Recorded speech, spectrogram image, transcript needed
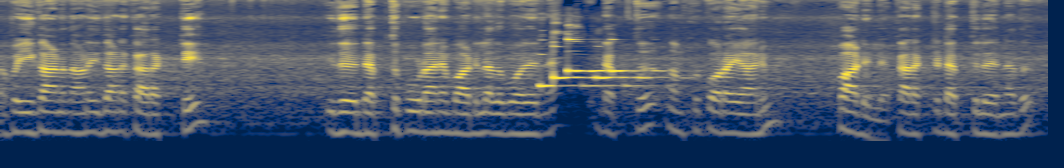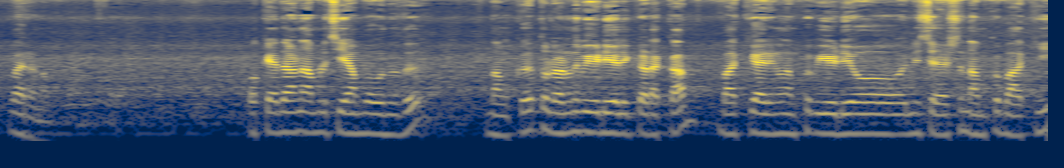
അപ്പോൾ ഈ കാണുന്നതാണ്. ഇതാണ് കറക്റ്റ്. ഇത് ഡെപ്ത് കൂടാനും പാടില്ല. അതുപോലെ തന്നെ ഡെപ്ത് നമുക്ക് കുറയാനും പാടില്ല. കറക്റ്റ് ഡെപ്തിൽ തന്നെ അത് വരണം. ഓക്കെ ഇതാണ് നമ്മൾ ചെയ്യാൻ പോകുന്നത്. നമുക്ക് തുടർന്ന് വീഡിയോയിലേക്ക് കിടക്കാം. ബാക്കി കാര്യങ്ങൾ നമുക്ക് വീഡിയോന് ശേഷം നമുക്ക് ബാക്കി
